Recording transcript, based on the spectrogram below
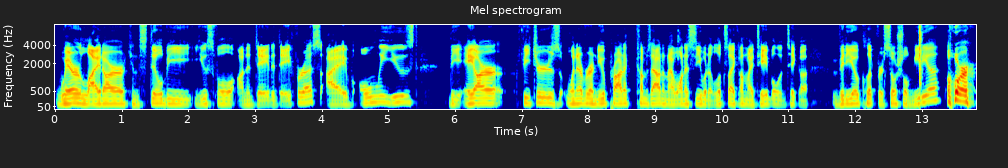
where LiDAR can still be useful on a day to day for us. I've only used the AR features whenever a new product comes out and I want to see what it looks like on my table and take a video clip for social media or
